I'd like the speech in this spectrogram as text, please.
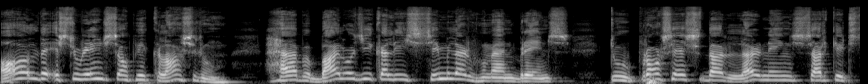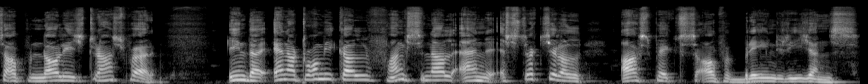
All the students of a classroom have biologically similar human brains to process the learning circuits of knowledge transfer in the anatomical, functional, and structural aspects of brain regions.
